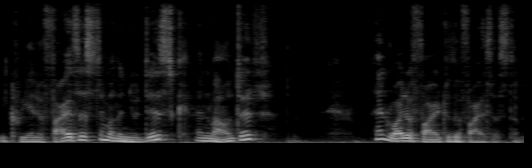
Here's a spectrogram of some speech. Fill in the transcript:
We create a file system on the new disk and mount it, and write a file to the file system.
